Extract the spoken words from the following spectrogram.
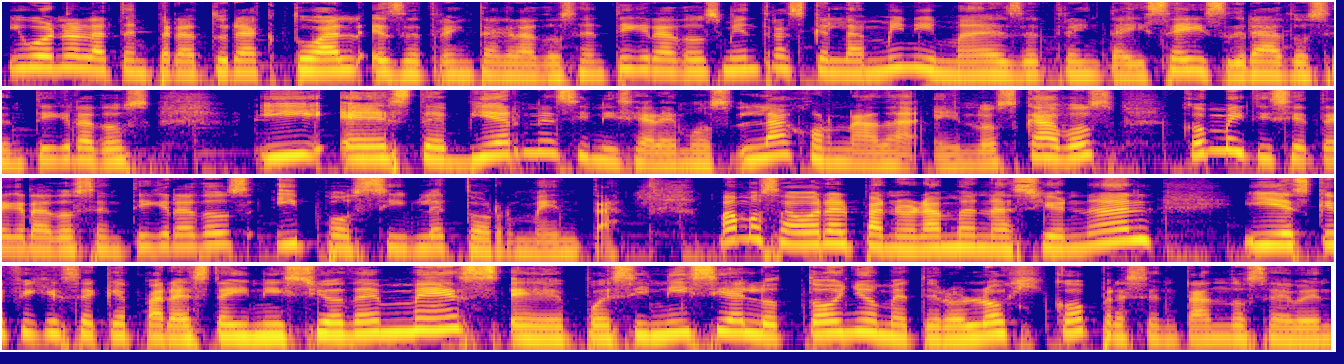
y bueno, la temperatura actual es de 30 grados centígrados, mientras que la mínima es de 36 grados centígrados y este viernes iniciaremos la jornada en Los Cabos con 27 grados centígrados y posible tormenta. Vamos ahora al panorama nacional y es que fíjese que para este inicio de mes eh, pues inicia el otoño meteorológico presentándose eventos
